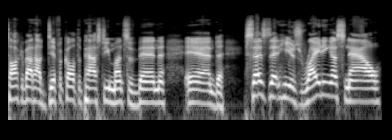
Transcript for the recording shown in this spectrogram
talk about how difficult the past few months have been and says that he is writing us now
